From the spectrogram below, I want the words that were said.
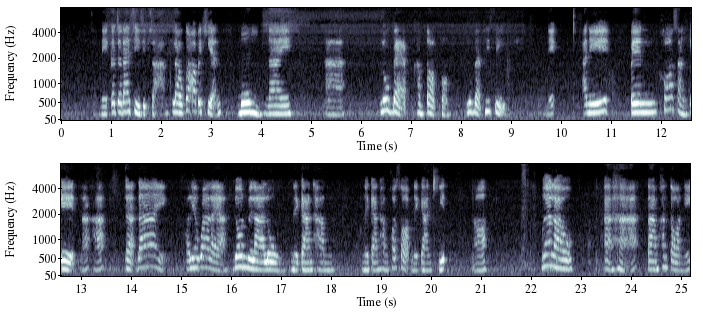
12จากนี้ก็จะได้43เราก็เอาไปเขียนมุมในอ่ารูปแบบคำตอบของรูปแบบที่4แบบนี้อันนี้เป็นข้อสังเกตนะคะ จะได้เขาเรียกว่าอะไรอะย่นเวลาลงในการทำในการทำข้อสอบในการคิดเนาะเมื่อเรา อ่าหาตามขั้นตอนนี้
